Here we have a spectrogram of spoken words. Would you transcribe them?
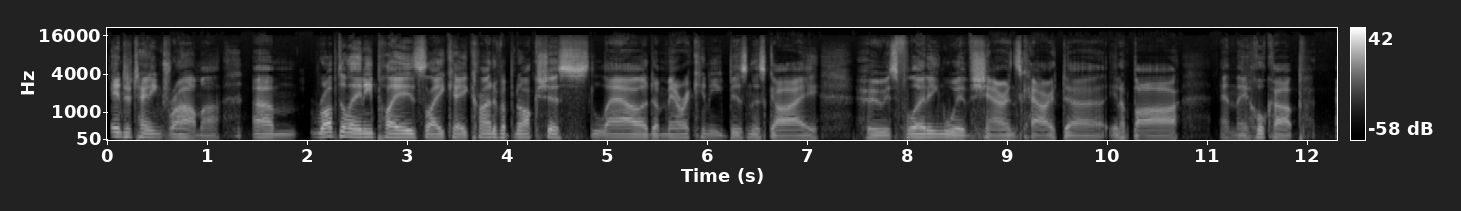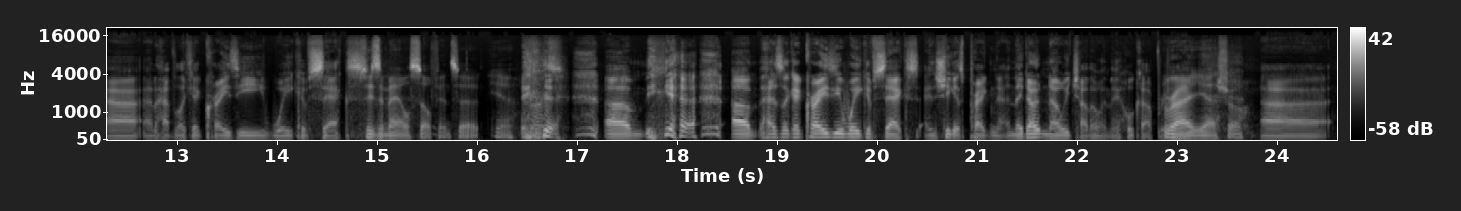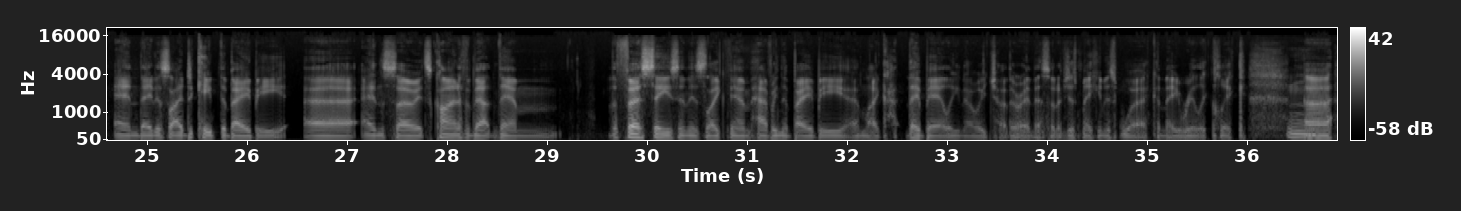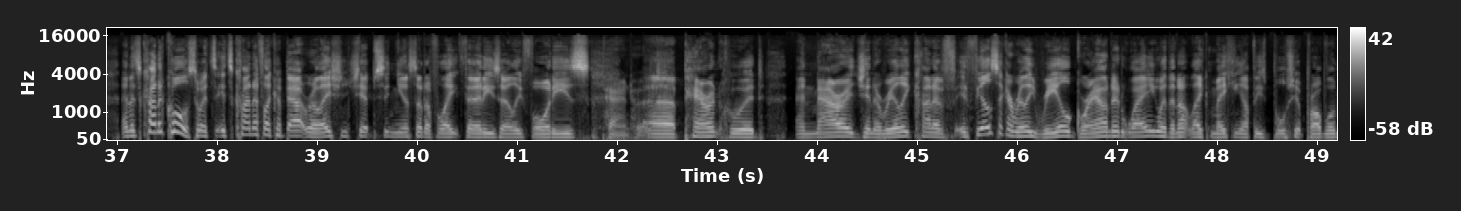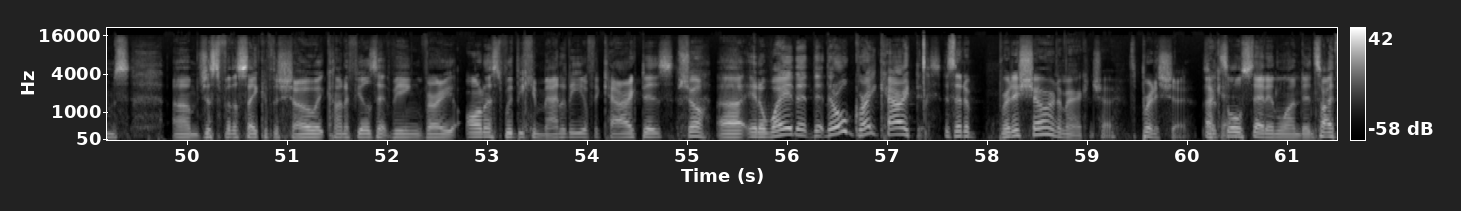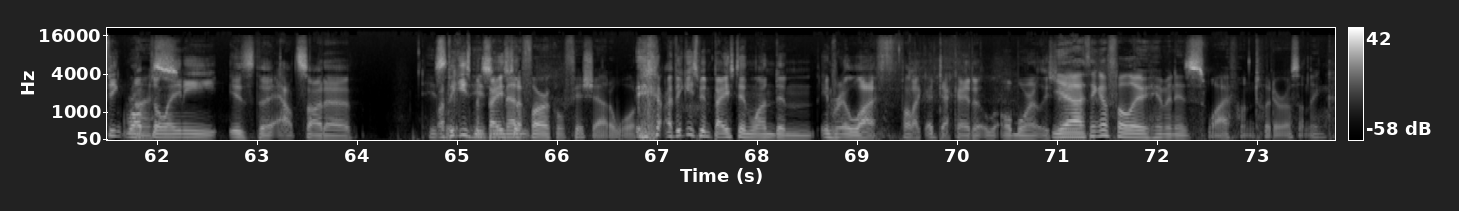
entertaining drama. Um, Rob Delaney plays like a kind of obnoxious, loud, American-y business guy who is flirting with Sharon's character in a bar, and they hook up. Uh, and have like a crazy week of sex. So he's a male self-insert. Yeah. Nice. um, yeah, um, has like a crazy week of sex, and she gets pregnant, and they don't know each other when they hook up. Really. right. Yeah. Sure. Uh, and they decide to keep the baby, uh, and so it's kind of about them. The first season is like them having the baby, and like they barely know each other, and they're sort of just making this work, and they really click. Mm. Uh, and it's kind of cool. So it's it's kind of like about relationships in your sort of late thirties, early forties Parenthood. uh, parenthood and marriage in a really kind of it feels like a really real grounded way where they're not like making up these bullshit problems um, just for the sake of the show it kind of feels like being very honest with the humanity of the characters sure. uh, in a way that, that they're all great characters Is it a British show or an American show? it's a british show so it's Okay. all set in london so i think rob Nice. delaney is the outsider He's I think he's been based on- metaphorical fish out of water. i think he's been based in london in real life for like a decade or or more at least yeah, I think I follow him and his wife on Twitter or something.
